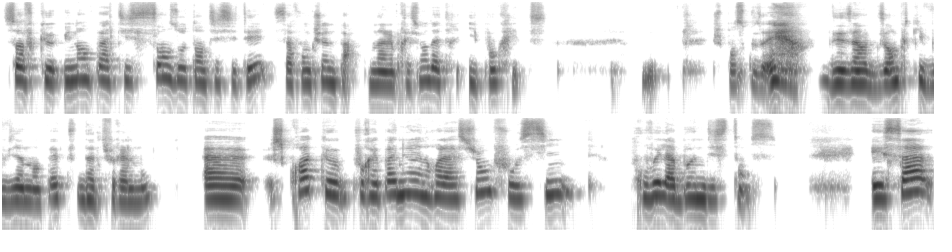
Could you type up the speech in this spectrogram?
sauf qu'une empathie sans authenticité, ça fonctionne pas. On a l'impression d'être hypocrite. Je pense que vous avez des exemples qui vous viennent en tête naturellement. Euh, je crois que pour épanouir une relation, il faut aussi trouver la bonne distance. Et ça,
